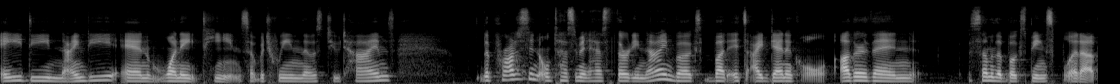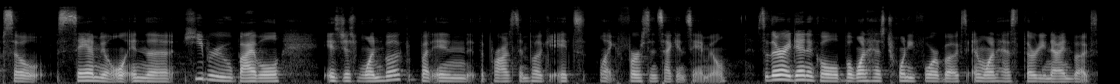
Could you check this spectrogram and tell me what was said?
AD 90 and 118. So between those two times, the Protestant Old Testament has 39 books, but it's identical, other than some of the books being split up. So Samuel in the Hebrew Bible is just one book, but in the Protestant book, it's like 1st and 2nd Samuel. So they're identical, but one has 24 books and one has 39 books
